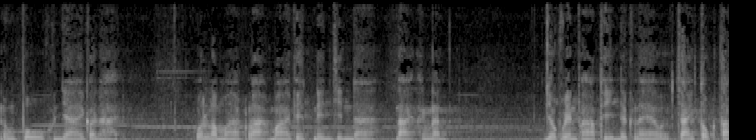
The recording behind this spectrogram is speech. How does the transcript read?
หลวงปู่คุณยายก็ได้ผลหมากลากไม้เพชรนินจินดาได้ทั้งนั้น ยกเว้นภาพที่นึกแล้วใจตกต่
